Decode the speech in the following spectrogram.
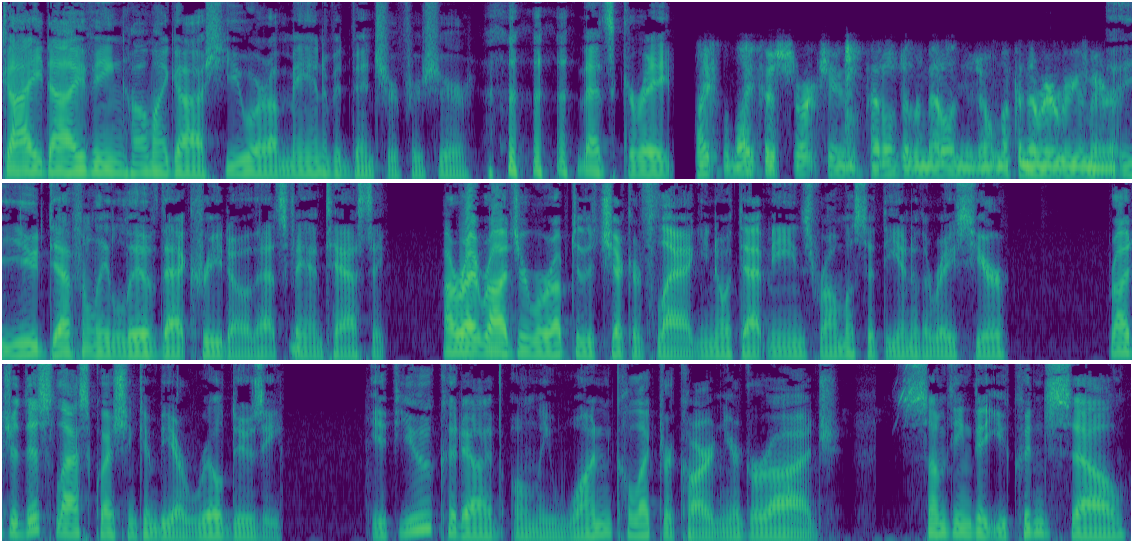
skydiving. Oh my gosh, you are a man of adventure for sure. That's great. Life, life is short. You pedal to the metal and you don't look in the rearview mirror. You definitely live that credo. That's fantastic. All right, Roger, we're up to the checkered flag. You know what that means? We're almost at the end of the race here. Roger, this last question can be a real doozy. If you could have only one collector car in your garage, something that you couldn't sell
